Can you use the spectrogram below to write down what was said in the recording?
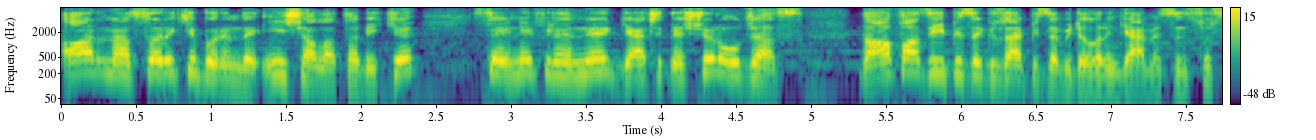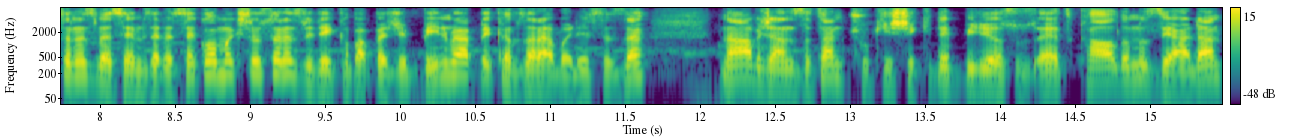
Ardından sonraki bölümde inşallah tabii ki serinin finalini gerçekleştiriyor olacağız. Daha fazla iyi pizza güzel pizza videoların gelmesini istiyorsanız ve serimize destek olmak istiyorsanız videoyu kapatmayacak benim rap ve kabzara abone ne yapacağınızı zaten çok iyi şekilde biliyorsunuz. Evet kaldığımız yerden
